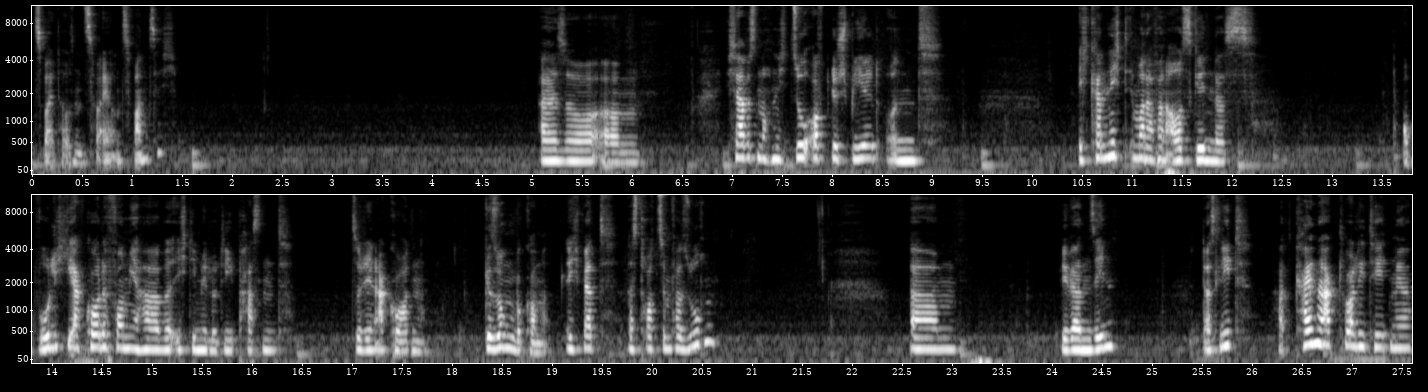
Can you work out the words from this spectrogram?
2022. Also, ähm, ich habe es noch nicht so oft gespielt und ich kann nicht immer davon ausgehen, dass, obwohl ich die Akkorde vor mir habe, ich die Melodie passend zu den Akkorden gesungen bekomme. Ich werde es trotzdem versuchen. Ähm, wir werden sehen. Das Lied hat keine Aktualität mehr.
